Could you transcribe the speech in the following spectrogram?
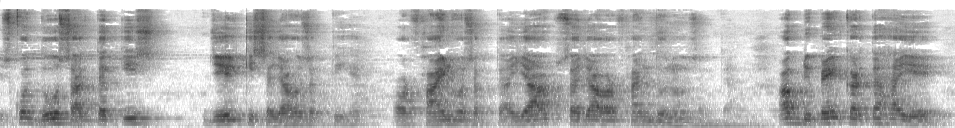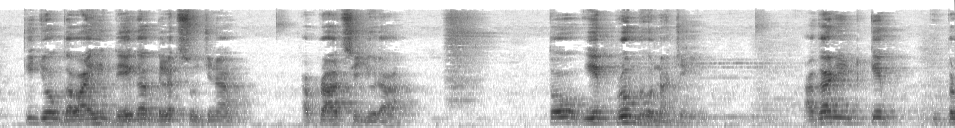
इसको दो साल तक की जेल की सज़ा हो सकती है। और फाइन हो सकता है, या सज़ा और फाइन दोनों हो सकता है। अब डिपेंड करता है ये कि जो गवाही देगा गलत सूचना अपराध से जुड़ा तो ये प्रूव्ड होना चाहिए। अगर इनके ऊपर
